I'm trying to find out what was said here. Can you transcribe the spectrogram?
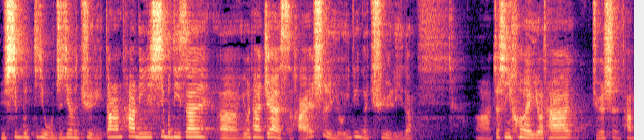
与西部第五之间的距离。当然，它离西部第三，呃，犹他 Jazz 还是有一定的距离的。啊，这是因为犹他爵士它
